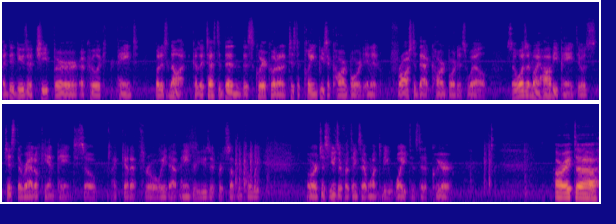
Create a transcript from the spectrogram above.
I did use a cheaper acrylic paint, but it's not because I tested then this clear coat on just a plain piece of cardboard and it frosted that cardboard as well. So it wasn't my hobby paint, it was just the rattle can paint. So I gotta throw away that paint or use it for something totally, or just use it for things I want to be white instead of clear. Alright, uh,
